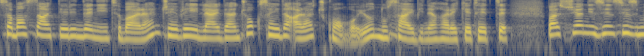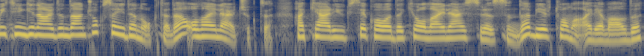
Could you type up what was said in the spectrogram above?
Sabah saatlerinden itibaren çevre illerden çok sayıda araç konvoyu Nusaybin'e hareket etti. Başlayan izinsiz mitingin ardından çok sayıda noktada olaylar çıktı. Hakkari Yüksekova'daki olaylar sırasında bir toma alev aldı.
